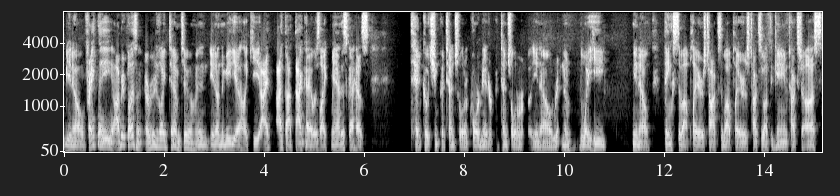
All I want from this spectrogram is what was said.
you know, frankly, Aubrey Pleasant, everybody liked him too. And you know, in the media, like he, I, I thought that guy was like, man, this guy has head coaching potential or coordinator potential. Or, You know, written the way he, you know, thinks about players, talks about players, talks about the game, talks to us.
